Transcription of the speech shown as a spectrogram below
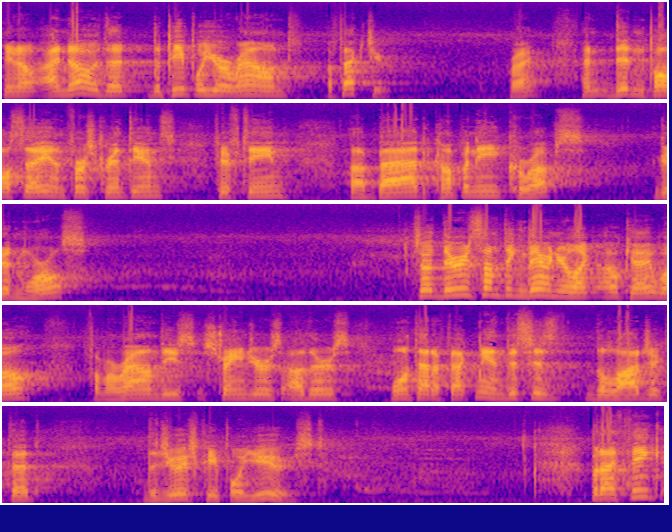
you know, I know that the people you're around affect you, right? And didn't Paul say in 1 Corinthians 15, uh, bad company corrupts good morals? So there is something there, and you're like, okay, well, if I'm around these strangers, others, won't that affect me? And this is the logic that the Jewish people used. But I think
